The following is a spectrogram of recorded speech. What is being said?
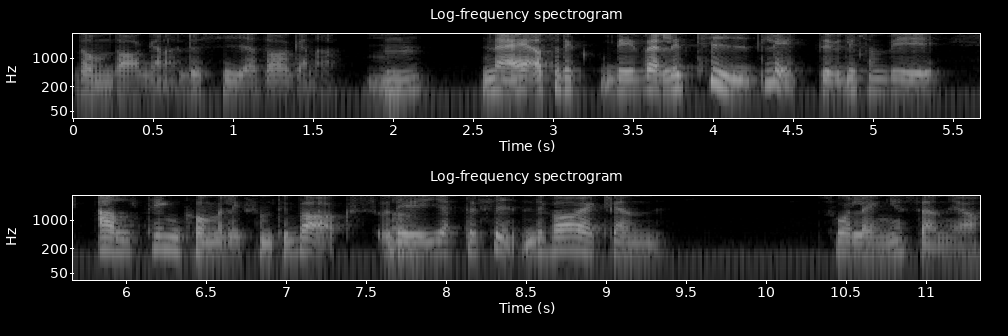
de dagarna, Lucia-dagarna. Mm. Nej, alltså det, det är väldigt tydligt. Det är liksom vi, allting kommer liksom tillbaks och det är jättefint. Det var verkligen så länge sedan jag,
